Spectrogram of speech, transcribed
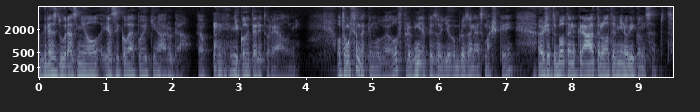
kde zdůraznil jazykové pojetí národa, jo? nikoli teritoriální. O tom už jsem taky mluvil v první epizodě Obrozené smažky, že to byl tenkrát relativně nový koncept.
